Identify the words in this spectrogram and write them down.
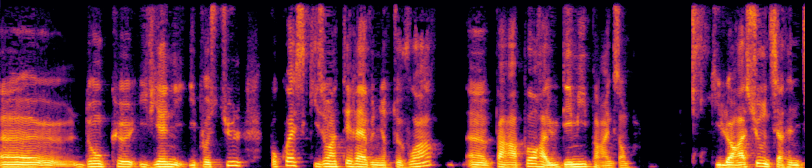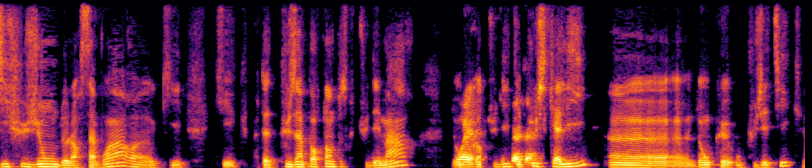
euh, donc euh, ils viennent, ils postulent. Pourquoi est-ce qu'ils ont intérêt à venir te voir euh, par rapport à Udemy, par exemple, qui leur assure une certaine diffusion de leur savoir, qui, qui, est peut-être plus importante parce que tu démarres? Donc, quand tu dis que tu es plus quali, donc ou plus éthique,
